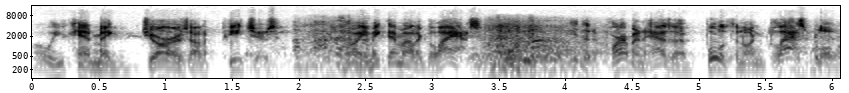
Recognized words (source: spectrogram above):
Oh, you can't make jars out of peaches. No, you make them out of glass. Hey, the department has a bulletin on glass blowing.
